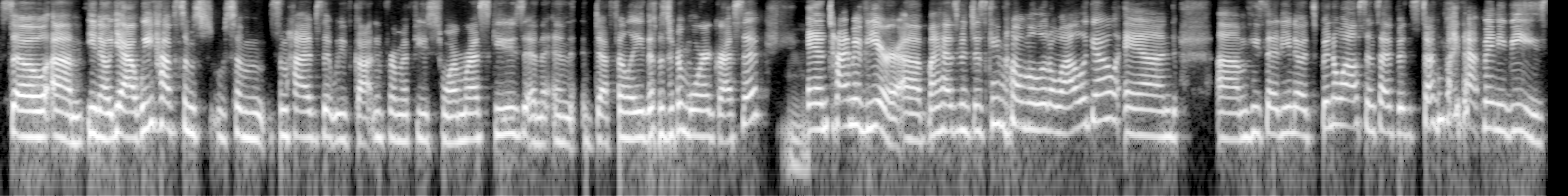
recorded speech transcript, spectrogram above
so um you know yeah we have some some some hives that we've gotten from a few swarm rescues and and definitely those are more aggressive Mm. and time of year uh, my husband just came home a little while ago and um, he said, you know, it's been a while since I've been stung by that many bees.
